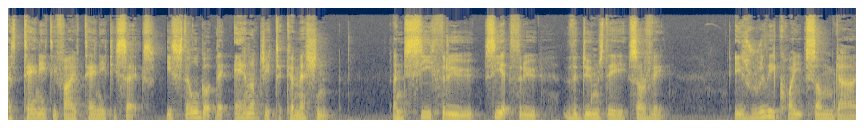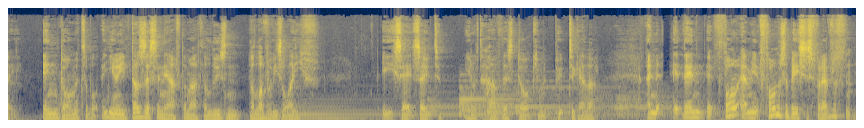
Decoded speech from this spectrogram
as 1085, 1086, he's still got the energy to commission and see through, see it through the Domesday Survey. He's really quite some guy, indomitable. You know, he does this in the aftermath of losing the love of his life. He sets out to, you know, to have this document put together, and it then it form, I mean, it forms the basis for everything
